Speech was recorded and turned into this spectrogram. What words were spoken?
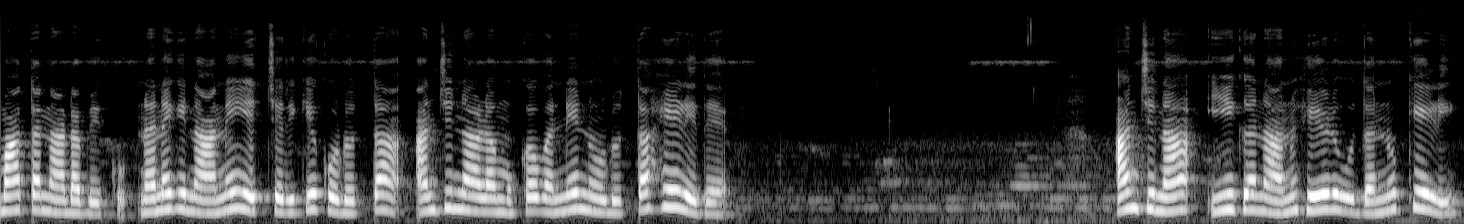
ಮಾತನಾಡಬೇಕು. ನನಗೆ ನಾನೇ ಎಚ್ಚರಿಕೆ ಕೊಡುತ್ತಾ ಅಂಜನಾಳ ಮುಖವನ್ನೇ ನೋಡುತ್ತಾ ಹೇಳಿದೆ. ಅಂಜನಾ, ಈಗ ನಾನು ಹೇಳುವುದನ್ನು ಕೇಳಿ.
